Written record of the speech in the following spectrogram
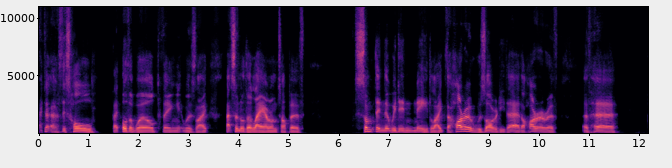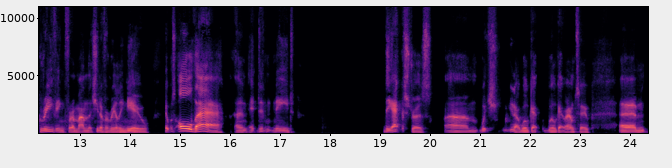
I this whole like other world thing. It was like that's another layer on top of something that we didn't need. Like the horror was already there. The horror of of her grieving for a man that she never really knew. It was all there, and it didn't need the extras, um, which you know we'll get we'll get around to. Um,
